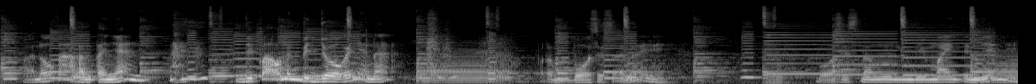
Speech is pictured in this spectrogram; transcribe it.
Ako kakanta niyan? Hindi pa ako nag-video ka niyan ha? Parang boses ano eh. Boses ng hindi maintindihan eh.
